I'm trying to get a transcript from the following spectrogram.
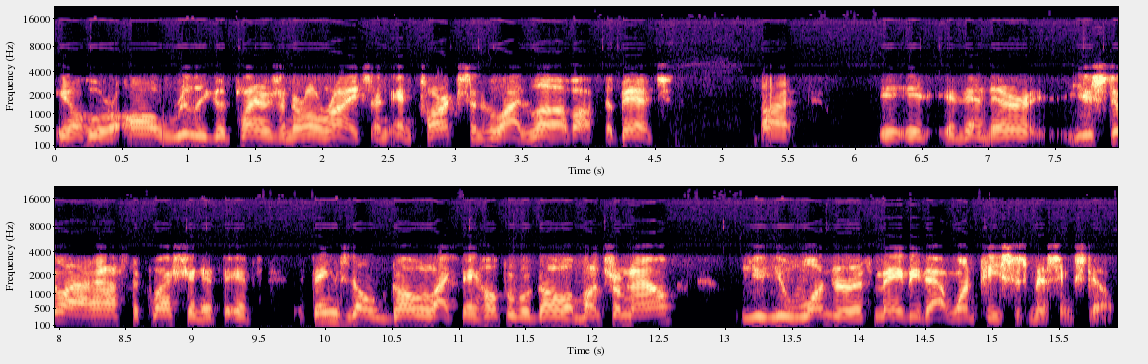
you know, who are all really good players in their own rights, and, and Clarkson, who I love off the bench. But it, it, and then there, you still ask the question, if, if things don't go like they hope it will go a month from now, you, you wonder if maybe that one piece is missing still.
